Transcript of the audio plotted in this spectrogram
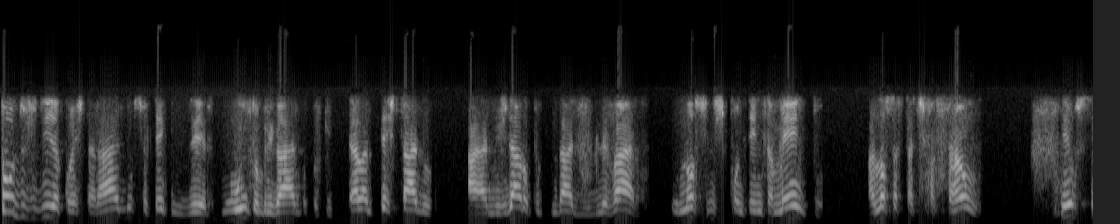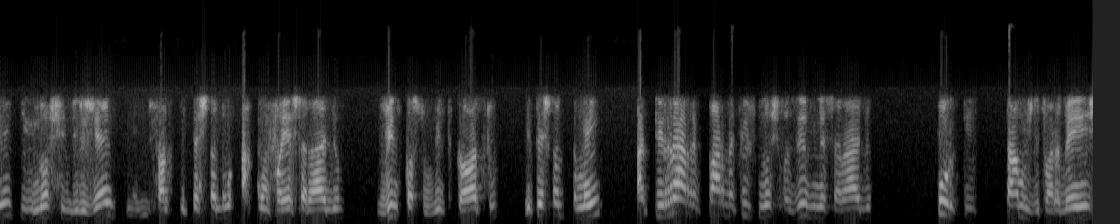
todos os dias com esta rádio. Só tenho que dizer muito obrigado, porque ela tem estado a nos dar a oportunidade de levar o nosso descontentamento, a nossa satisfação. Eu sei que os nossos dirigentes, de facto, têm estado a acompanhar esta rádio 24 por 24 e têm estado também a tirar reparo daquilo que nós fazemos nessa rádio, porque estamos de parabéns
